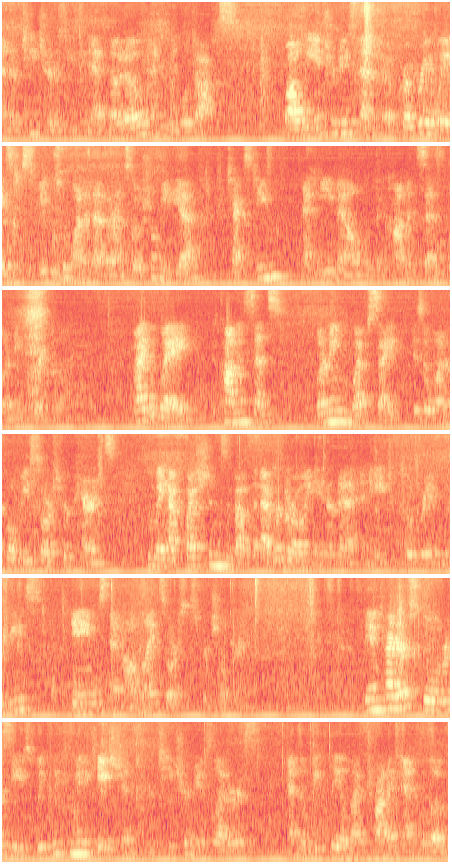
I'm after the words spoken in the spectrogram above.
and their teachers using Edmodo and Google Docs, while we introduce them to appropriate ways to speak to one another on social media, texting, and email with the Common Sense Learning Curriculum. By the way, the Common Sense Learning website is a wonderful resource for parents who may have questions about the ever-growing internet and age-appropriate movies, games, and online sources for children. The entire school receives weekly communication through teacher newsletters and the weekly electronic envelope,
